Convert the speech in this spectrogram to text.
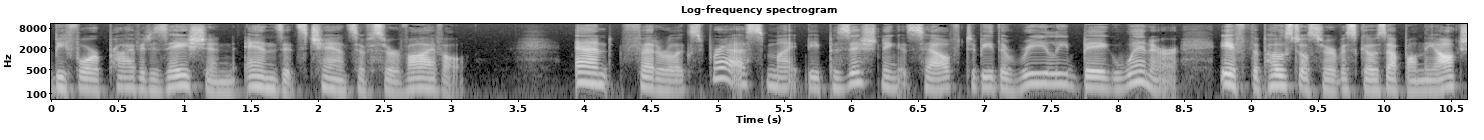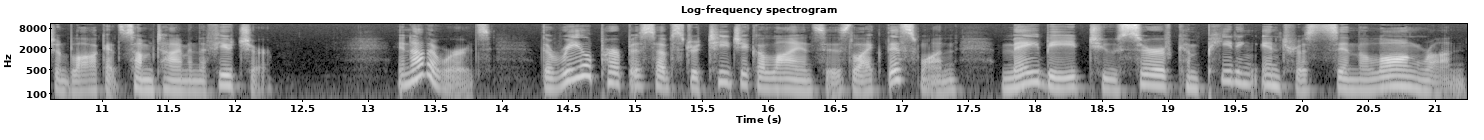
before privatization ends its chance of survival. And Federal Express might be positioning itself to be the really big winner if the Postal Service goes up on the auction block at some time in the future. In other words, the real purpose of strategic alliances like this one may be to serve competing interests in the long run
